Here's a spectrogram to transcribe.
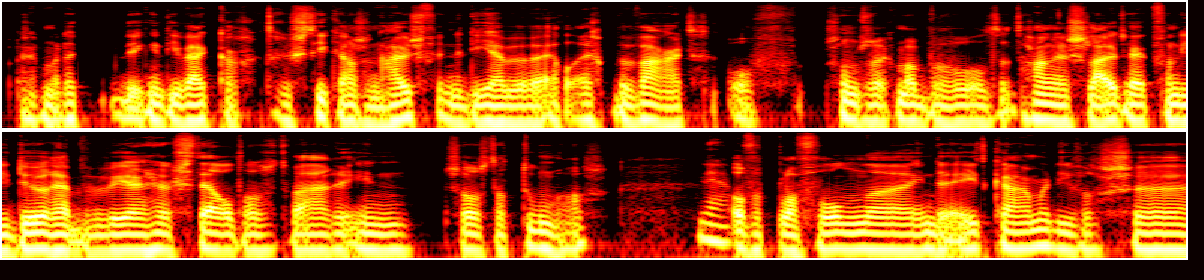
zeg maar, de dingen die wij karakteristiek aan zo'n huis vinden, die hebben we wel echt bewaard. Of soms zeg maar bijvoorbeeld het hang- en sluitwerk van die deur hebben we weer hersteld als het ware in zoals dat toen was. Ja. Of het plafond eh, in de eetkamer, die was eh,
